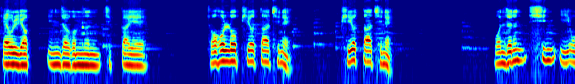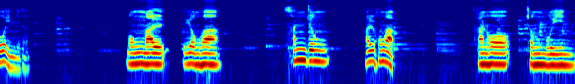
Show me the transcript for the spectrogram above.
개울 옆 인적 없는 집가에 저홀로 피었다 지네, 피었다 지네. 원제는 신이오입니다. 목말 부용화 산중 발홍학 간호 정무인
